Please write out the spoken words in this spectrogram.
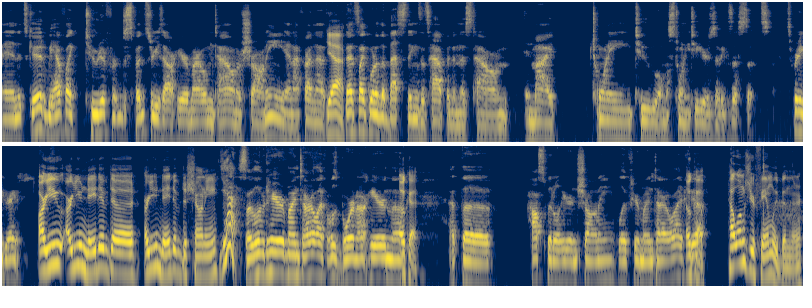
And it's good. We have like two different dispensaries out here in my hometown of Shawnee, and I find that Yeah. that's like one of the best things that's happened in this town in my 22, almost 22 years of existence. It's pretty great. Are you are you native to are you native to Shawnee? Yes, I lived here my entire life. I was born out here in the Okay, at the hospital here in Shawnee. Lived here my entire life. okay. yeah. How long's your family been there?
